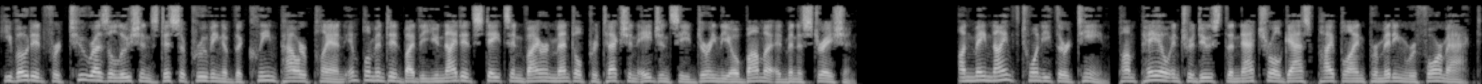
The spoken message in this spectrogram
he voted for two resolutions disapproving of the Clean Power Plan implemented by the United States Environmental Protection Agency during the Obama administration. On May 9, 2013, Pompeo introduced the Natural Gas Pipeline Permitting Reform Act.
